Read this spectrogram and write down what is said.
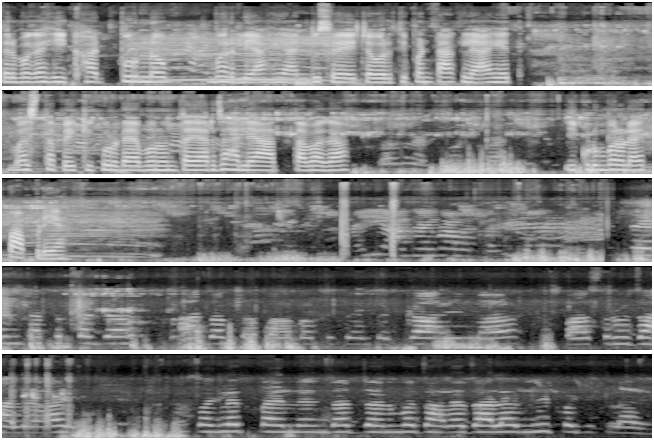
तर बघा ही खाट पूर्ण भरली आहे आणि दुसऱ्या याच्यावरती पण टाकल्या आहेत. मस्तपैकी कुरड्या बनवून तयार झाल्या. आत्ता बघा इकडून बनवल्या आहेत पापड्या. पहिल्यांदा जन्म झाला झाला मी बघितला आहे.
